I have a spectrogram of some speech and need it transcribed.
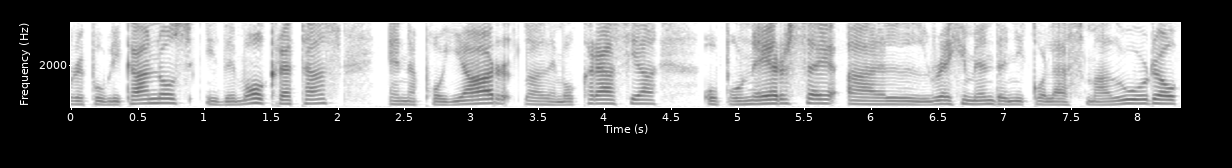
republicanos y demócratas en apoyar la democracia, oponerse al régimen de Nicolás Maduro,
